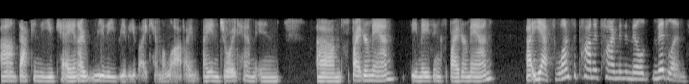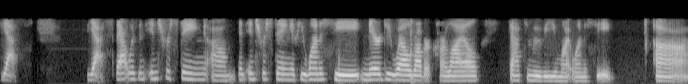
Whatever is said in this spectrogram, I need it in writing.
um, back in the UK, and I really, really like him a lot. I, I enjoyed him in um, Spider-Man, The Amazing Spider-Man. Uh, yes, Once Upon a Time in the Mid- Midlands. Yes, yes, that was an interesting, um, an interesting. If you want to see ne'er do well Robert Carlyle, that's a movie you might want to see. Uh,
